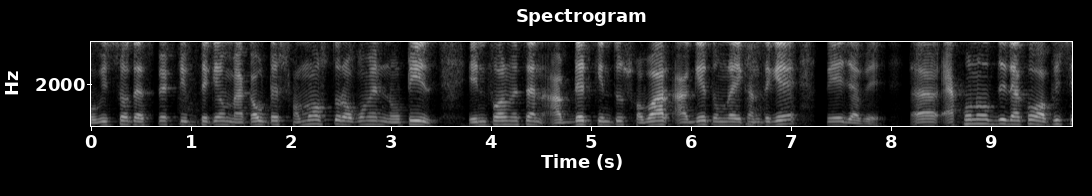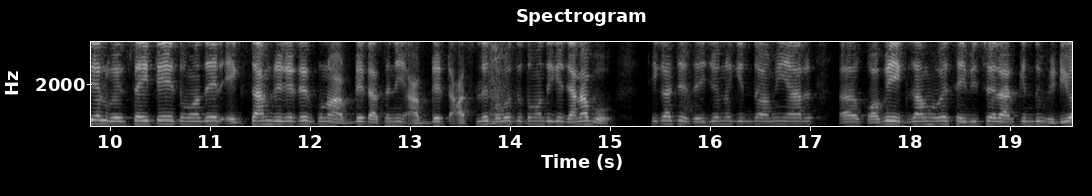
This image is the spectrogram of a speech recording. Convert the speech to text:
ভবিষ্যৎ অ্যাসপেক্টিভ থেকেও ম্যাকআউটের সমস্ত রকমের নোটিশ ইনফরমেশান আপডেট কিন্তু সবার আগে তোমরা এখান থেকে পেয়ে যাবে। এখনও অবধি দেখো অফিসিয়াল ওয়েবসাইটে তোমাদের এক্সাম রিলেটেড কোনো আপডেট আসেনি। আপডেট আসলে তবে তো তোমাদেরকে জানাব, ঠিক আছে? সেই জন্য কিন্তু আমি আর কবে এক্সাম হবে সেই বিষয়ের আর কিন্তু ভিডিও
